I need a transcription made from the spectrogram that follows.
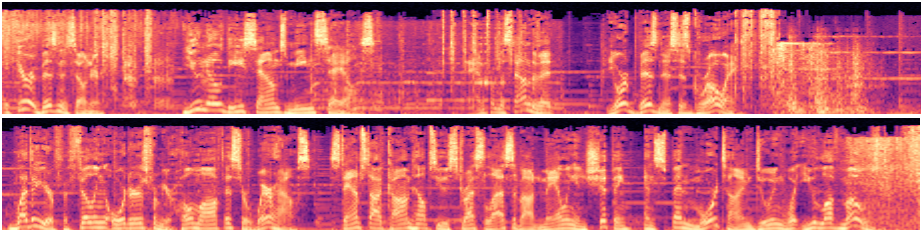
If you're a business owner, you know these sounds mean sales. And from the sound of it, your business is growing. Whether you're fulfilling orders from your home office or warehouse, stamps.com helps you stress less about mailing and shipping and spend more time doing what you love most.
